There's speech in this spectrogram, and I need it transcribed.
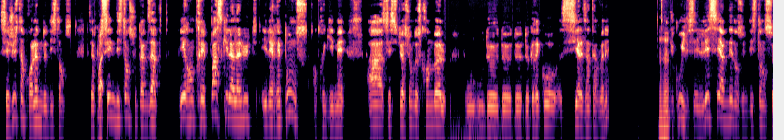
C'est juste un problème de distance. C'est-à-dire que c'est une distance où Kamzat et rentrer parce qu'il a la lutte et les réponses, entre guillemets, à ces situations de scramble ou, de, de, de, de Greco si elles intervenaient. Mhm. Du coup, il s'est laissé amener dans une distance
